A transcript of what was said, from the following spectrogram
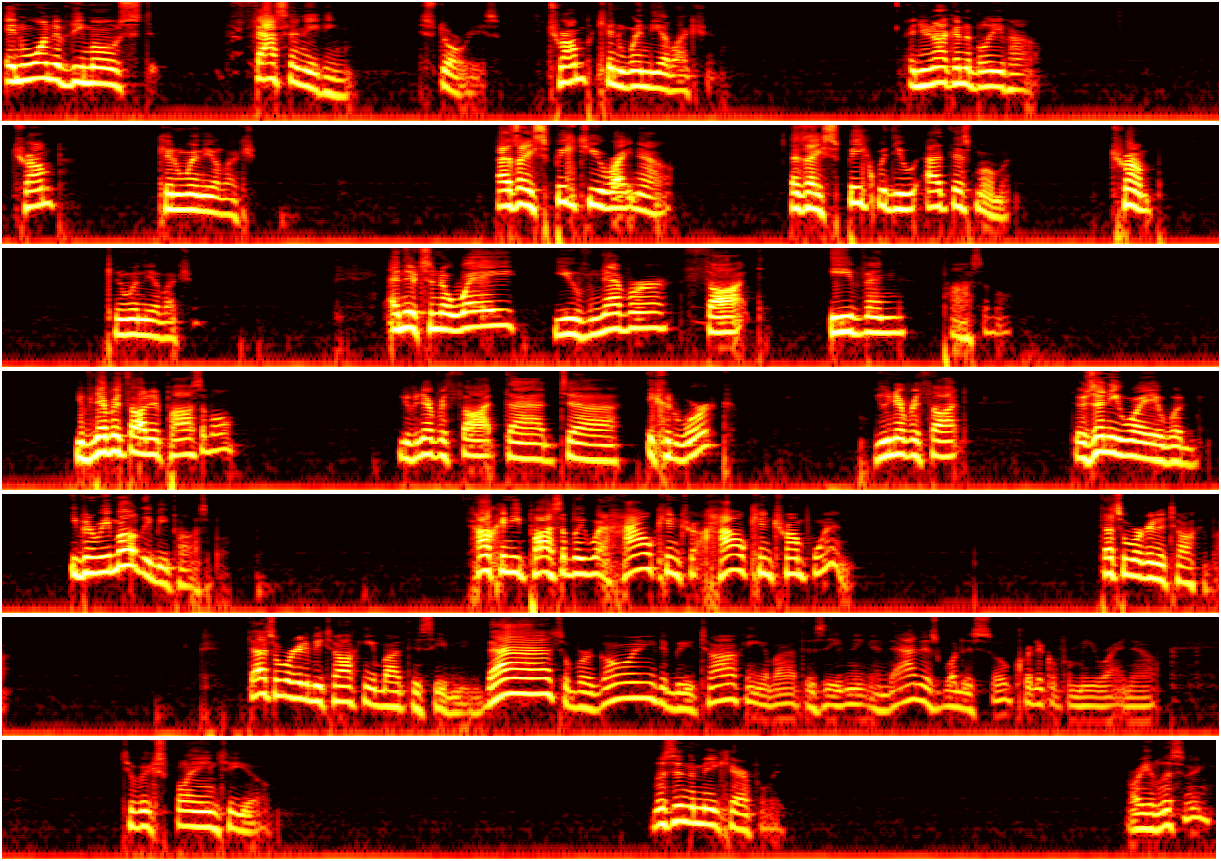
In one of the most fascinating stories, Trump can win the election. And you're not going to believe how. Trump can win the election. As I speak to you right now, as I speak with you at this moment, Trump can win the election. And it's in a way you've never thought even possible. You've never thought it possible? You've never thought that uh, it could work? You never thought there's any way it would even remotely be possible? How can he possibly win? How can how can Trump win? That's what we're going to talk about. That's what we're going to be talking about this evening. That's what we're going to be talking about this evening, and that is what is so critical for me right now to explain to you. Listen to me carefully. Are you listening?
